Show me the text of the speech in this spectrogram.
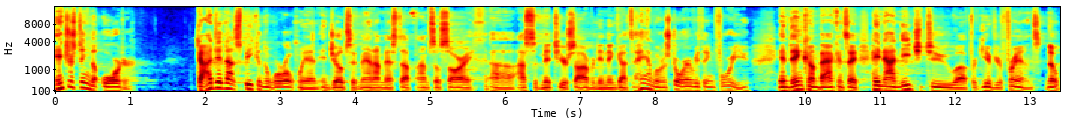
Interesting the order. God did not speak in the whirlwind, and Job said, Man, I messed up. I'm so sorry. Uh, I submit to your sovereignty. And then God said, Hey, I'm going to restore everything for you. And then come back and say, Hey, now I need you to uh, forgive your friends. Nope.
